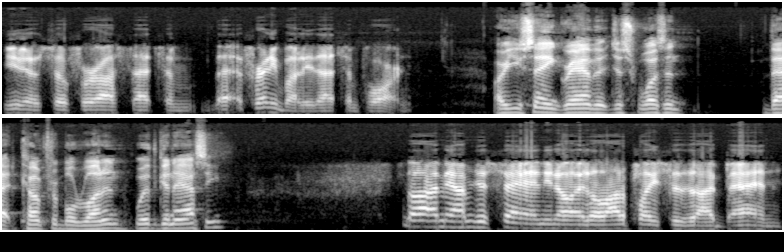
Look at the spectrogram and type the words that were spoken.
you know, so for us, that's for anybody, that's important. Are you saying, Graham, it just wasn't that comfortable running with Ganassi? No, I mean, I'm just saying, you know, at a lot of places I've been,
